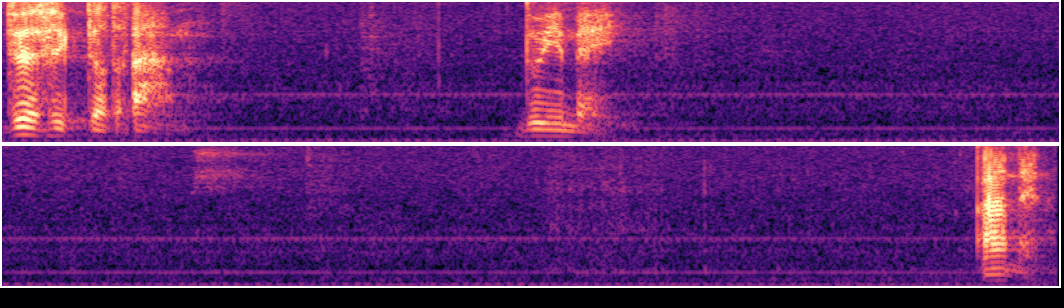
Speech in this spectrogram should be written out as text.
durf ik dat aan. Doe je mee? Amen.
